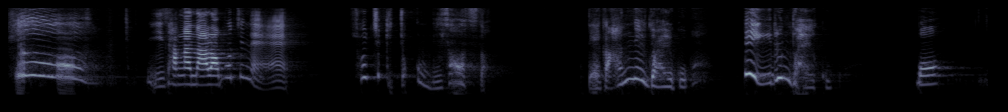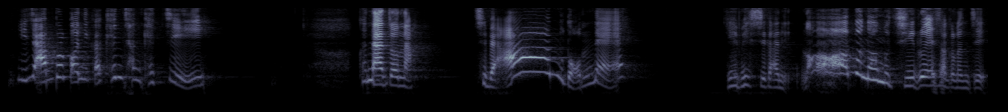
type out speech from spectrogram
휴, 이상한 할아버지네. 솔직히 조금 무서웠어. 내가 한 일도 알고, 내 이름도 알고. 뭐, 이제 안 볼 거니까 괜찮겠지. 그나저나, 집에 아무도 없네. 예배 시간이 너무너무 지루해서 그런지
